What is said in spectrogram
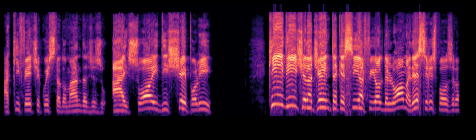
a chi fece questa domanda Gesù? Ai suoi discepoli. Chi dice la gente che sia il figlio dell'uomo? Ed essi risposero,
